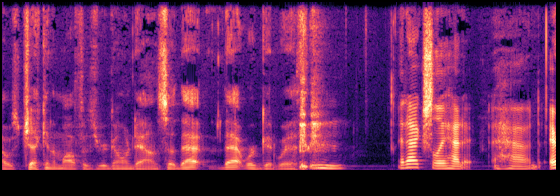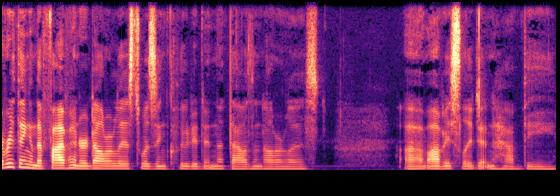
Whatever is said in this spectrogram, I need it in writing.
I was checking them off as we were going down, so that that we're good with. it actually had had everything in the five hundred dollar list was included in the thousand dollar list. Um, obviously, didn't have the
